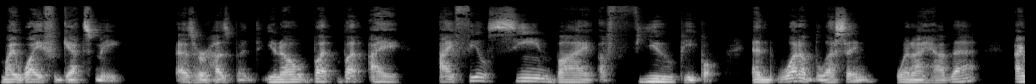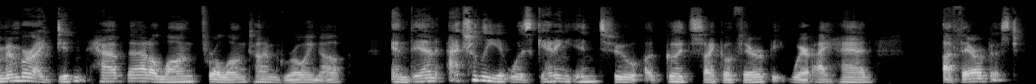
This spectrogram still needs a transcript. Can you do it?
my wife gets me as her husband, you know, but, but I, I feel seen by a few people. And what a blessing when I have that. I remember I didn't have that along for a long time growing up. And then actually it was getting into a good psychotherapy where I had a therapist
